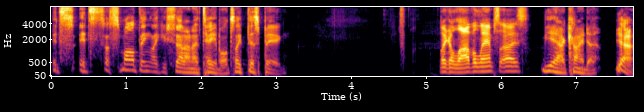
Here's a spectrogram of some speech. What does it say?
It's it's a small thing like you said on a table. It's like this big. Like a lava lamp size? Yeah, kind of. Yeah.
